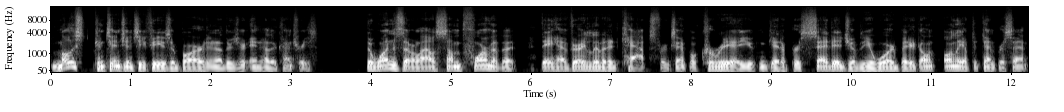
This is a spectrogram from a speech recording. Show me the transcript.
most contingency fees are barred in other, in other countries. The ones that allow some form of it, they have very limited caps. For example, Korea, you can get a percentage of the award, but it only up to 10%.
